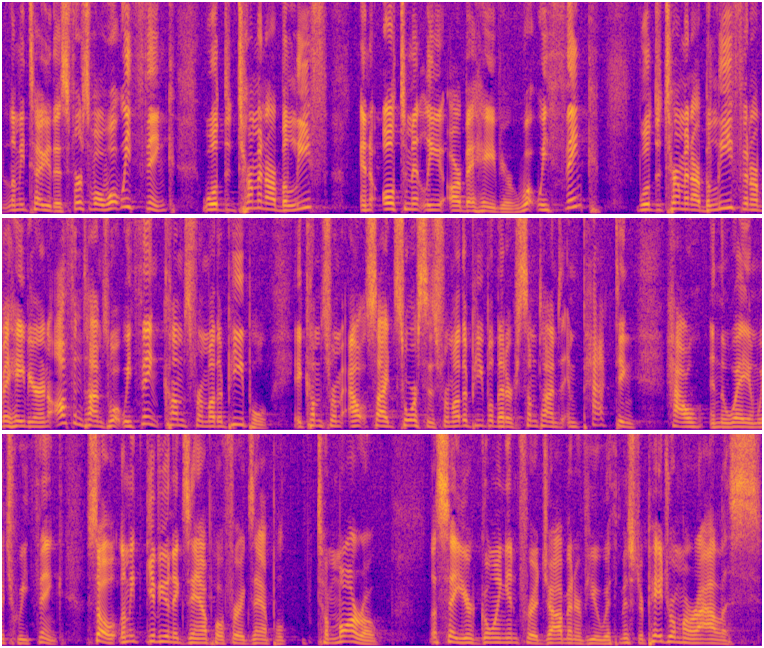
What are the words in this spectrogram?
let me tell you this. First of all, what we think will determine our belief and ultimately our behavior. What we think will determine our belief and our behavior. And oftentimes, what we think comes from other people. It comes from outside sources, from other people that are sometimes impacting how and the way in which we think. So, let me give you an example. For example, tomorrow, let's say you're going in for a job interview with Mr. Pedro Morales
